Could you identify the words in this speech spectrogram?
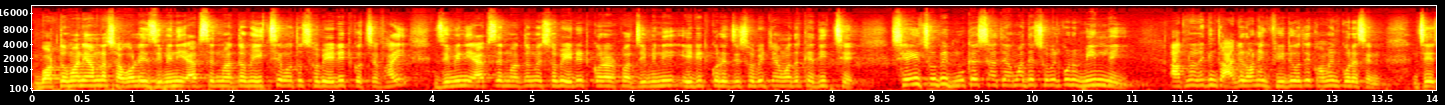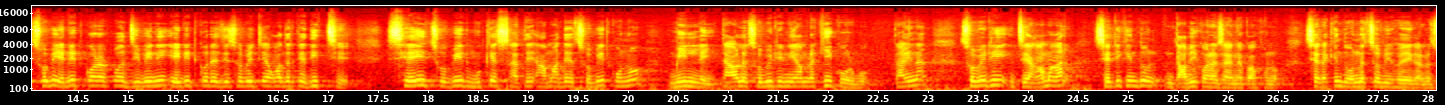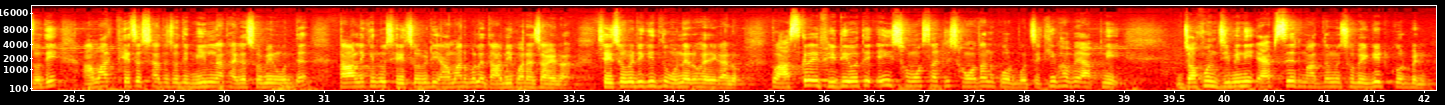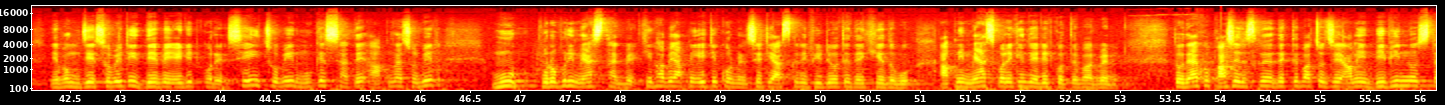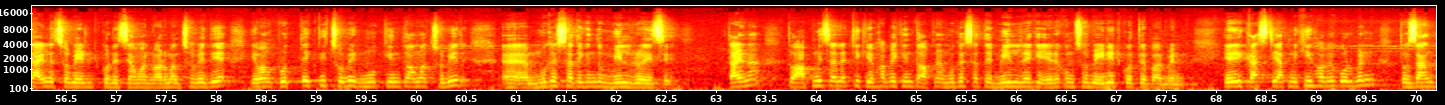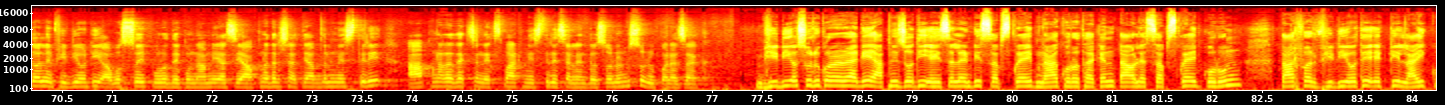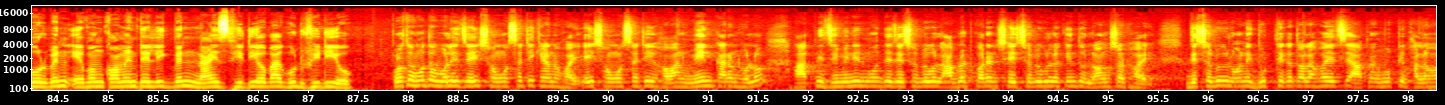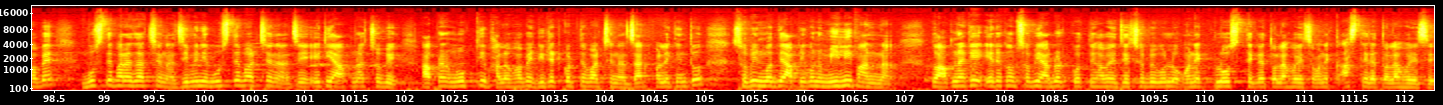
বর্তমানে আমরা সকলেই জিমিনি অ্যাপসের মাধ্যমে ইচ্ছে মতো ছবি এডিট করছে ভাই। জিমিনি অ্যাপসের মাধ্যমে ছবি এডিট করার পর জিমিনি এডিট করে যে ছবিটি আমাদেরকে দিচ্ছে, সেই ছবির মুখের সাথে আমাদের ছবির কোনো মিল নেই। আপনারা কিন্তু আগের অনেক ভিডিওতে কমেন্ট করেছেন যে ছবি এডিট করার পর জিমিনি এডিট করে যে ছবিটি আমাদেরকে দিচ্ছে, সেই ছবির মুখের সাথে আমাদের ছবির কোনো মিল নেই। তাহলে ছবিটি নিয়ে আমরা কি করব। তাই না? ছবিটি যে আমার, সেটি কিন্তু দাবি করা যায় না কখনো। সেটা কিন্তু অন্য ছবি হয়ে গেল। যদি আমার ফেসের সাথে যদি মিল না থাকে ছবির মধ্যে, তাহলে কিন্তু সেই ছবিটি আমার বলে দাবি করা যায় না। সেই ছবিটি কিন্তু অন্যের হয়ে গেল। তো আজকের এই ভিডিওতে এই সমস্যাটি সমাধান করব যে কীভাবে আপনি যখন জিমিনি অ্যাপসের মাধ্যমে ছবি এডিট করবেন এবং যে ছবিটি দেবে এডিট করে, সেই ছবির মুখের সাথে আপনার ছবির মুখ পুরোপুরি ম্যাচ থাকবে। কীভাবে আপনি এটি করবেন সেটি আজকের এই ভিডিওতে দেখিয়ে দেবো। আপনি ম্যাচ করে কিন্তু এডিট করতে পারবেন। তো দেখো, পাশের স্ক্রিনে দেখতে পাচ্ছ যে আমি বিভিন্ন স্টাইলের ছবি এডিট করেছি আমার নর্মাল ছবি দিয়ে এবং প্রত্যেকটি ছবির মুখ কিন্তু আমার ছবির মুখের সাথে কিন্তু মিল রয়েছে। তাই না? তো আপনি চাইলে ঠিক এভাবে কিন্তু আপনার মুখের সাথে মিল রেখে এরকম ছবি এডিট করতে পারবেন। এই কাজটি আপনি কীভাবে করবেন? তো জানতে হলে ভিডিওটি অবশ্যই পুরো দেখুন। আমি আছি আপনাদের সাথে আব্দুল মিস্ত্রি। আপনারা দেখছেন এক্সপার্ট মিস্ত্রি চ্যানেল তো চলুন শুরু করা যাক। ভিডিও শুরু করার আগে আপনি যদি এই চ্যানেলটি সাবস্ক্রাইব না করে থাকেন, তাহলে সাবস্ক্রাইব করুন। তারপর ভিডিওতে একটি লাইক করবেন এবং কমেন্টে লিখবেন নাইস ভিডিও বা গুড ভিডিও প্রথমত বলি যে এই সমস্যাটি কেন হয়? এই সমস্যাটি হওয়ার মেন কারণ হলো আপনি জিমিনির মধ্যে যে ছবিগুলো আপলোড করেন, সেই ছবিগুলো কিন্তু লং শট হয়। যে ছবিগুলো অনেক দূর থেকে তোলা হয়েছে, আপনার মুখটি ভালোভাবে বুঝতে পারা যাচ্ছে না। জিমিনি বুঝতে পারছে না যে এটি আপনার ছবি, আপনার মুখটি ভালোভাবে ডিটেক্ট করতে পারছে না, যার ফলে কিন্তু ছবির মধ্যে আপনি কোনো মিলই পান না। তো আপনাকে এরকম ছবি আপলোড করতে হবে যে ছবিগুলো অনেক ক্লোজ থেকে তোলা হয়েছে, অনেক কাছ থেকে তোলা হয়েছে।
